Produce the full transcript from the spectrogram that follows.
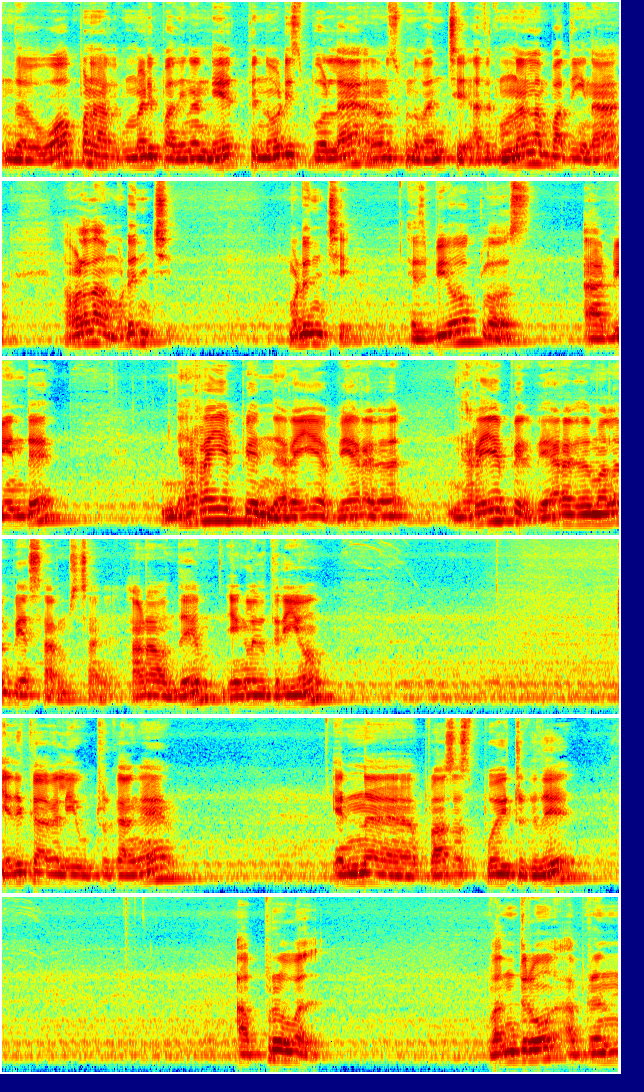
இந்த ஓப்பன் ஆகிறதுக்கு முன்னாடி பார்த்தீங்கன்னா நேற்று நோட்டீஸ் போர்டில் அனௌன்ஸ்மெண்ட் வந்துச்சு. அதுக்கு முன்னாடிலாம் பார்த்தீங்கன்னா அவ்வளோதான் முடிஞ்சுச்சு. முடிஞ்சுச்சு. எஸ்பிஓ க்ளோஸ் அப்படின்ட்டு நிறைய பேர் நிறைய வேறு வேறு நிறைய பேர் வேறு விதமாலாம் பேச ஆரம்பிச்சிட்டாங்க. ஆனால் வந்து எங்களுக்கு தெரியும் எதுக்காக லீவ் விட்ருக்காங்க என்ன ப்ராசஸ் போயிட்டுருக்குது அப்ரூவல் வந்துடும் அப்படின்னு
